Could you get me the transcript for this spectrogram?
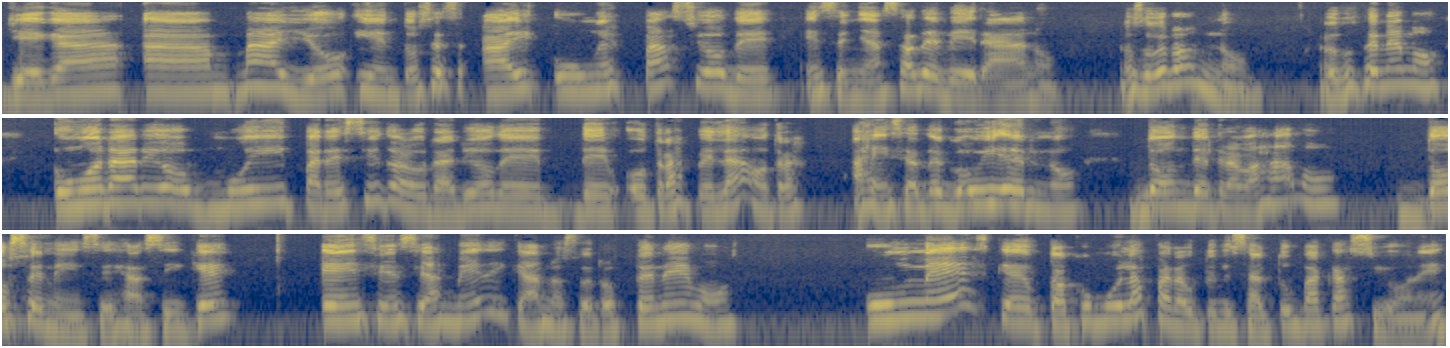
llega a mayo y entonces hay un espacio de enseñanza de verano. Nosotros no. Nosotros tenemos un horario muy parecido al horario de, otras, otras agencias de gobierno donde trabajamos 12 meses. Así que en ciencias médicas nosotros tenemos un mes que tú acumulas para utilizar tus vacaciones,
